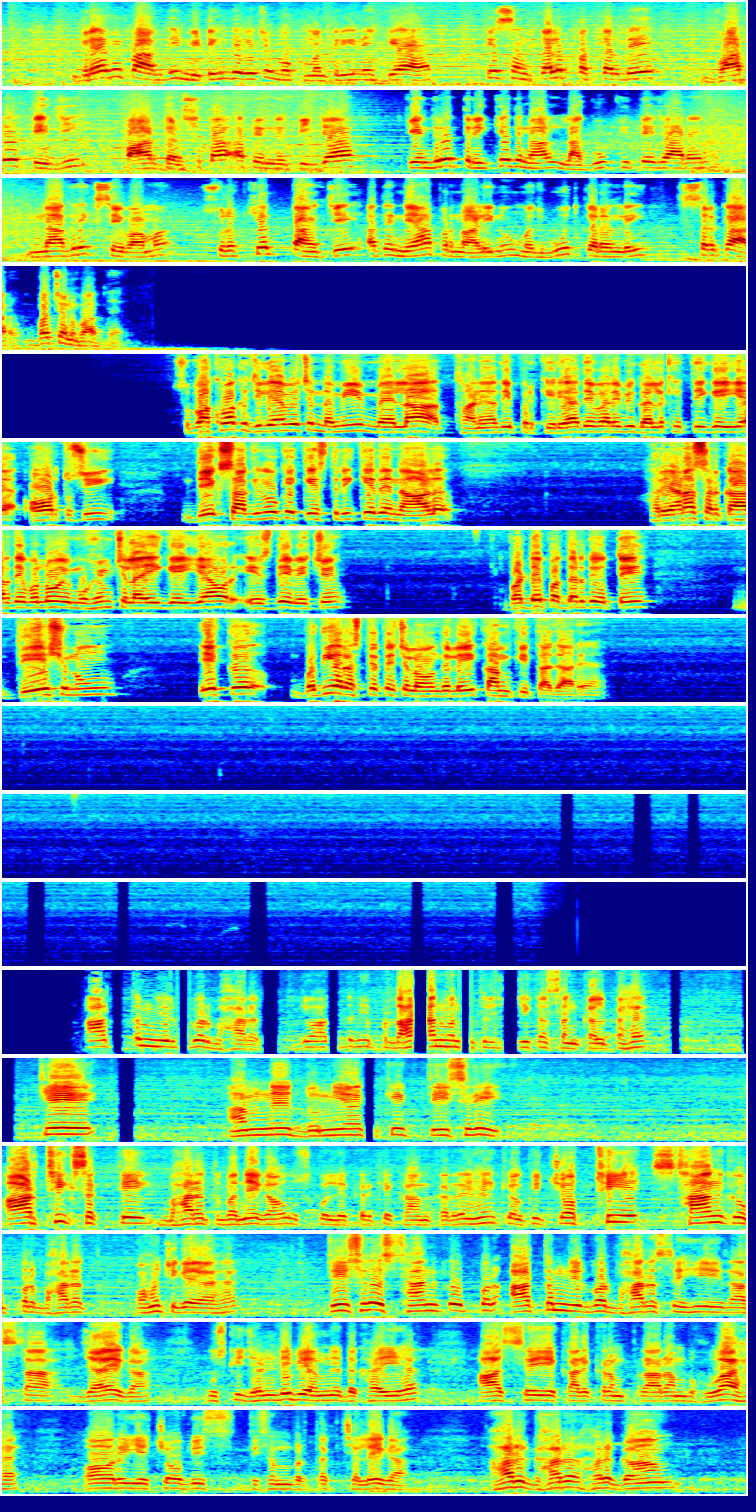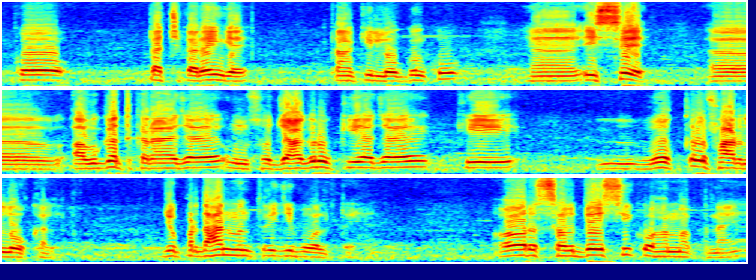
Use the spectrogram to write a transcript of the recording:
ਗ੍ਰਹਿ ਵਿਭਾਗ ਦੀ ਮੀਟਿੰਗ ਦੇ ਵਿੱਚ ਮੁੱਖ ਮੰਤਰੀ ਨੇ ਕਿਹਾ ਕਿ ਸੰਕਲਪ ਪੱਤਰ ਦੇ ਵਾਅਦੇ ਤੇਜ਼ੀ, ਪਾਰਦਰਸ਼ਤਾ ਅਤੇ ਨਤੀਜਾ ਕੇਂਦਰਿਤ ਤਰੀਕੇ ਦੇ ਨਾਲ ਲਾਗੂ ਕੀਤੇ ਜਾ ਰਹੇ ਨੇ। ਨਾਗਰਿਕ ਸੇਵਾਵਾਂ, ਸੁਰੱਖਿਅਤ ਢਾਂਚੇ ਅਤੇ ਨਿਆਂ ਪ੍ਰਣਾਲੀ ਨੂੰ ਮਜ਼ਬੂਤ ਕਰਨ ਲਈ ਸਰਕਾਰ ਵਚਨਬੱਧ ਹੈ। ਸੋ ਵੱਖ-ਵੱਖ ਜ਼ਿਲ੍ਹਿਆਂ ਵਿੱਚ ਨਵੀਂ ਮਹਿਲਾ ਥਾਣਿਆਂ ਦੀ ਪ੍ਰਕਿਰਿਆ ਦੇ ਬਾਰੇ ਵੀ ਗੱਲ ਕੀਤੀ ਗਈ ਹੈ ਔਰ ਤੁਸੀਂ ਦੇਖ ਸਕਦੇ ਹੋ ਕਿ ਕਿਸ ਤਰੀਕੇ ਦੇ ਨਾਲ ਹਰਿਆਣਾ ਸਰਕਾਰ ਦੇ ਵੱਲੋਂ ਇਹ ਮੁਹਿੰਮ ਚਲਾਈ ਗਈ ਹੈ ਔਰ ਇਸ ਦੇ ਵਿੱਚ ਵੱਡੇ ਪੱਧਰ ਦੇ ਉੱਤੇ ਦੇਸ਼ ਨੂੰ ਇੱਕ ਵਧੀਆ ਰਸਤੇ ਤੇ ਚਲਾਉਣ ਦੇ ਲਈ ਕੰਮ ਕੀਤਾ ਜਾ ਰਿਹਾ ਹੈ। आत्मनिर्भर भारत, जो आदरणीय प्रधानमंत्री जी का संकल्प है कि हमने दुनिया की तीसरी आर्थिक शक्ति भारत बनेगा, उसको लेकर के काम कर रहे हैं, क्योंकि चौथी स्थान के ऊपर भारत पहुँच गया है। तीसरे स्थान के ऊपर आत्मनिर्भर भारत से ही रास्ता जाएगा, उसकी झंडी भी हमने दिखाई है। आज से ये कार्यक्रम प्रारंभ हुआ है और ये 24 दिसंबर तक चलेगा। हर घर, हर गाँव को टच करेंगे ताकि लोगों को इससे अवगत कराया जाए उनको जागरूक किया जाए कि वोकल फॉर लोकल, जो प्रधानमंत्री जी बोलते हैं, और स्वदेशी को हम अपनाएँ।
